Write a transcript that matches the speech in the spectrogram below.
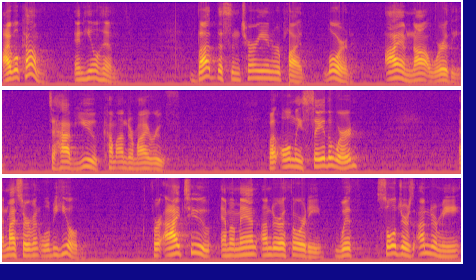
I will come and heal him. But the centurion replied, Lord, I am not worthy to have you come under my roof. But only say the word, and my servant will be healed. For I too am a man under authority, with soldiers under me,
